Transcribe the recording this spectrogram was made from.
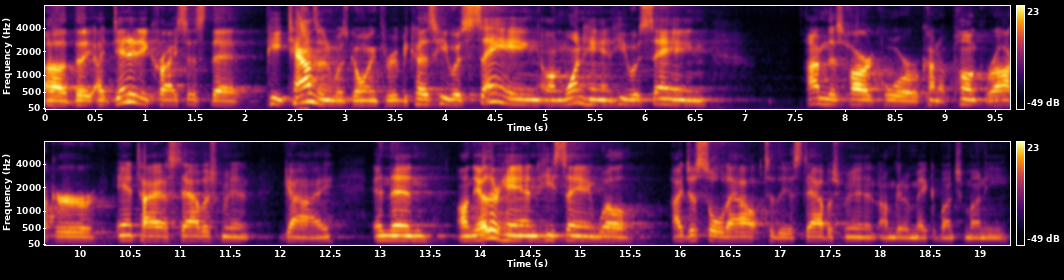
uh, the identity crisis that Pete Townshend was going through because he was saying on one hand he was saying I'm this hardcore kind of punk rocker anti-establishment guy and then on the other hand he's saying well I just sold out to the establishment. I'm going to make a bunch of money.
